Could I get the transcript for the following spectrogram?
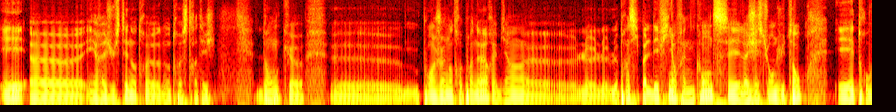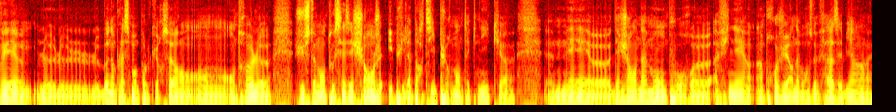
et, euh, et, réajuster notre, notre stratégie. Donc, pour un jeune entrepreneur, eh bien, le, principal défi, en fin de compte, c'est la gestion du temps et trouver le, le bon emplacement pour le curseur entre le, justement tous ces échanges et puis la partie purement technique. Euh, mais euh, déjà en amont pour euh, affiner un, projet en avance de phase, eh bien,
